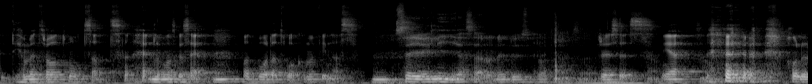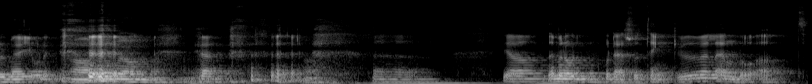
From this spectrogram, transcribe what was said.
diametralt motsatt, eller vad man ska säga. Mm. Och att båda två kommer finnas. Mm. Säger Elias här och det är du som pratar med. Så. Precis, ja. ja. håller du med Joni? Ja, jag håller med. ja. ja. Uh, Ja, nej men och, och där så tänker vi väl ändå att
